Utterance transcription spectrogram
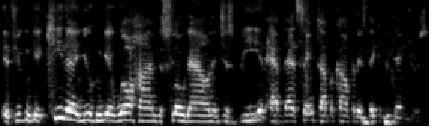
if you can get Keita and you can get Wilhelm to slow down and just be and have that same type of confidence, they can be dangerous.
